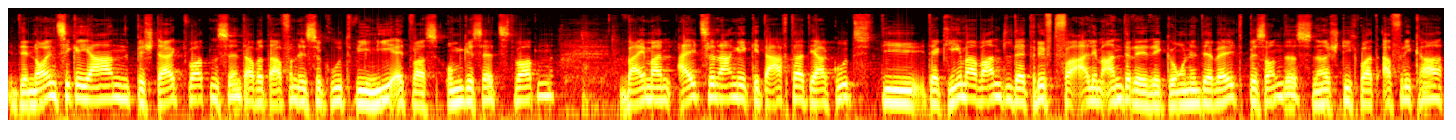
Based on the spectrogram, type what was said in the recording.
in den 90er Jahren bestärkt worden sind, aber davon ist so gut wie nie etwas umgesetzt worden weil man allzu lange gedacht hat, ja gut, die, der Klimawandel, der trifft vor allem andere Regionen der Welt besonders, ne, Stichwort Afrika,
